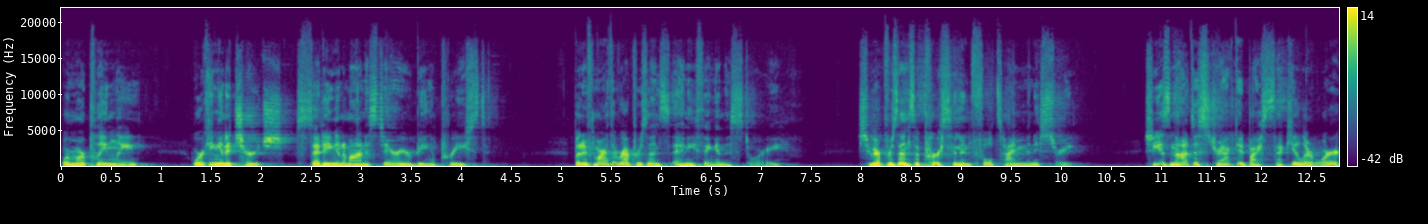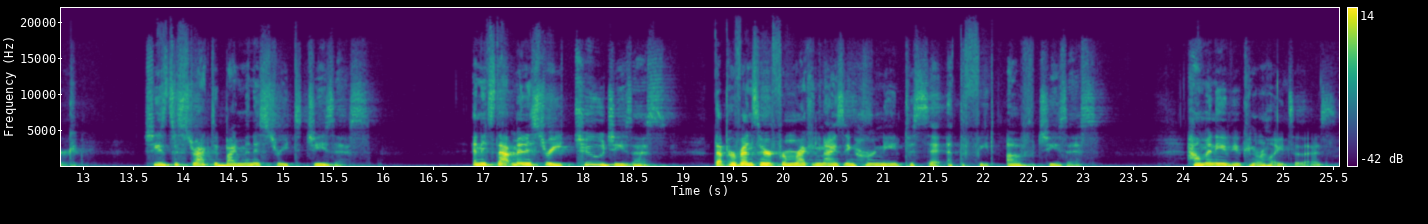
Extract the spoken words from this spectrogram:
or more plainly, working at a church, studying in a monastery, or being a priest. But if Martha represents anything in this story, she represents a person in full time ministry. She is not distracted by secular work. She is distracted by ministry to Jesus. And it's that ministry to Jesus that prevents her from recognizing her need to sit at the feet of Jesus. How many of you can relate to this?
